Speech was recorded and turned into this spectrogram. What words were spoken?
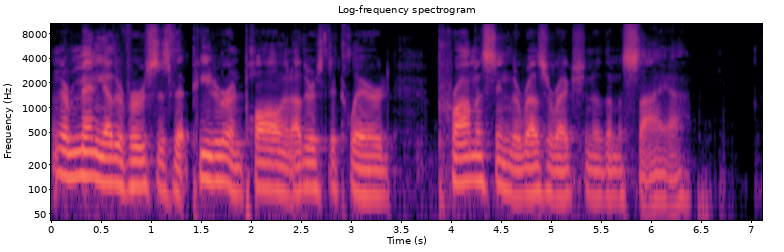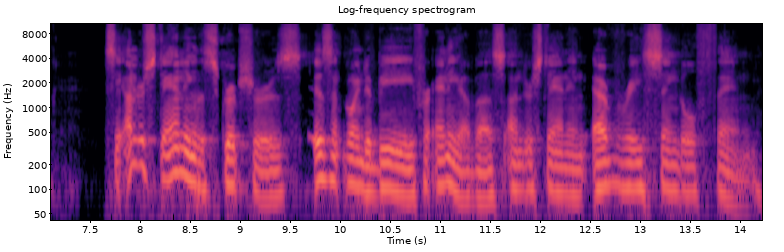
And there are many other verses that Peter and Paul and others declared promising the resurrection of the Messiah. See, understanding the scriptures isn't going to be for any of us understanding every single thing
